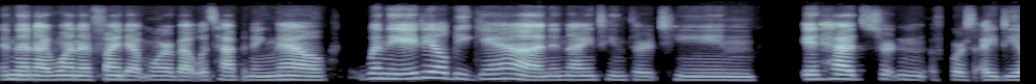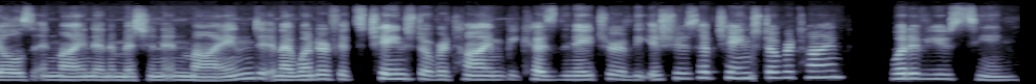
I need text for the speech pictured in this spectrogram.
And then I want to find out more about what's happening now. When the ADL began in 1913, it had certain, of course, ideals in mind and a mission in mind. And I wonder if it's changed over time because the nature of the issues have changed over time. What have you seen?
